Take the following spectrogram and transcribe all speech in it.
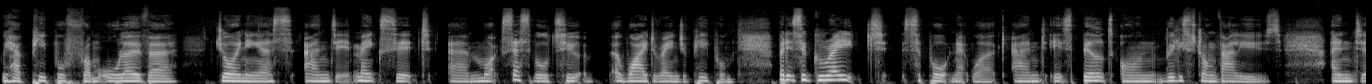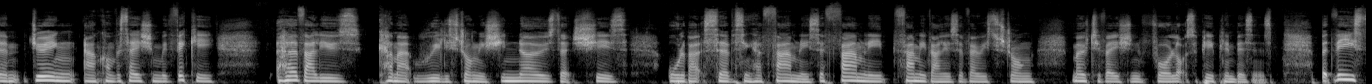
We have people from all over joining us, and it makes it um, more accessible to a, a, wider range of people. But it's a great support network, and it's built on really strong values. And um, during our conversation with Vicky, her values come out really strongly. She knows that she's all about servicing her family. So family family values are very strong motivation for lots of people in business. But these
